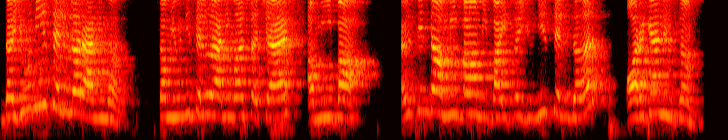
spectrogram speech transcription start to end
the unicellular animals. Some unicellular animals such as amoeba. Have you seen the amoeba? Amoeba is a unicellular organism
